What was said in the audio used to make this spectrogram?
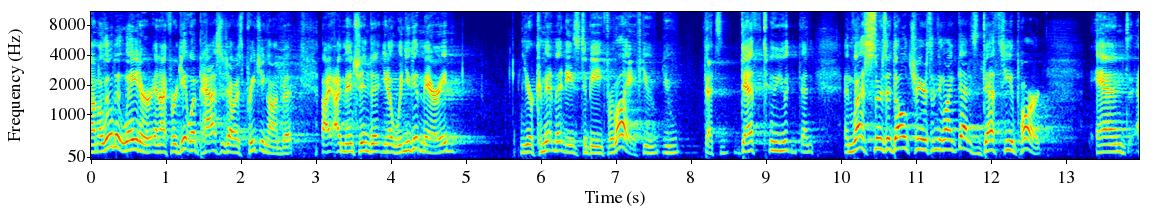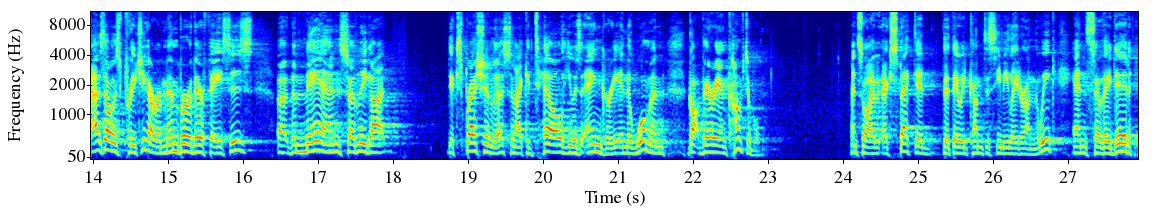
Um, a little bit later, and I forget what passage I was preaching on, but I, I mentioned that you know when you get married, your commitment needs to be for life. You you that's death to you, and unless there's adultery or something like that, it's death to you part. And as I was preaching, I remember their faces. Uh, the man suddenly got expressionless, and I could tell he was angry, and the woman got very uncomfortable. And so I expected that they would come to see me later on the week, and so they did.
